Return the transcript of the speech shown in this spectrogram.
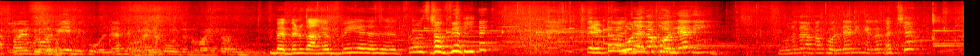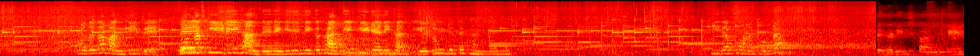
ਆਪਾਂ ਢੋਲ ਵੀ ਐਵੇਂ ਖੋਲ ਲਿਆ ਫਿਰ ਬੇਬੇ ਨੂੰ ਕਹਾਂਗੇ ਵੀ ਇਹ ਢੋਲ ਸਭ ਕਰ ਲੈ ਤੇਰੇ ਢੋਲ ਉਹਨੇ ਤਾਂ ਖੋਲਿਆ ਨਹੀਂ ਉਹਨੇ ਤਾਂ ਆਪਣਾ ਖੋਲਿਆ ਨਹੀਂ ਹੈਗਾ। ਅੱਛਾ। ਉਹਦਾ ਤਾਂ ਬੰਦ ਹੀ ਪਿਆ। ਉਹ ਤਾਂ ਕੀੜੇ ਹੀ ਖਾਂਦੇ ਨੇ ਕਿ ਜਿੰਨੀ ਕੁ ਖਾਧੀ ਹੈ, ਕੀੜਿਆਂ ਨਹੀਂ ਖਾਧੀ ਉਹ ਤੋਂ। ਕੀੜੇ ਤਾਂ ਖਾਂਦੇ ਨੇ। ਕਿਹਦਾ ਫੋਨ ਹੈ ਤੁਹਾਡਾ? ਤੇ ਖੜੀ ਸਕਾਨੀ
